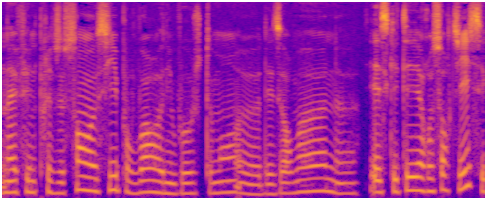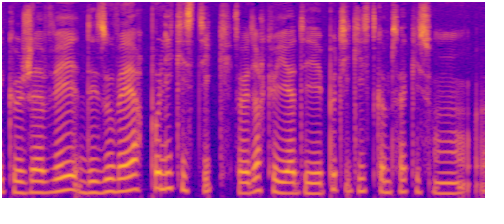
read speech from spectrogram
On avait fait une prise de sang aussi pour voir au niveau justement euh, des hormones. Et ce qui était ressorti, c'est que j'avais des ovaires polykystiques. Ça veut dire qu'il y a des petits kystes comme ça qui sont euh,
